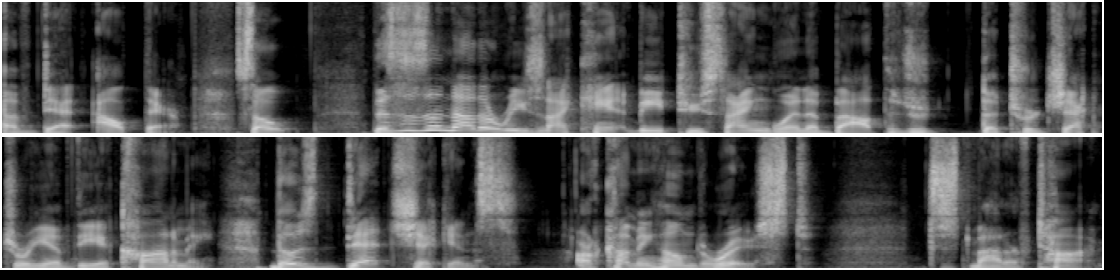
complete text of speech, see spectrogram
of debt out there. So, this is another reason I can't be too sanguine about the, tra- the trajectory of the economy. Those debt chickens are coming home to roost. It's just a matter of time.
